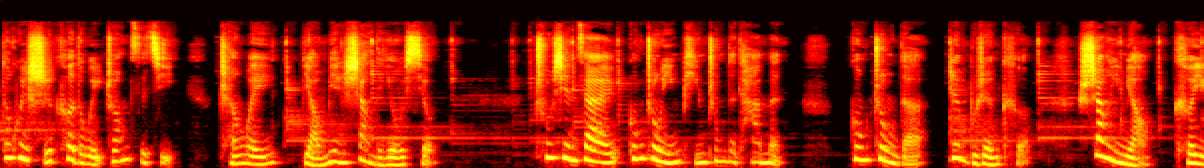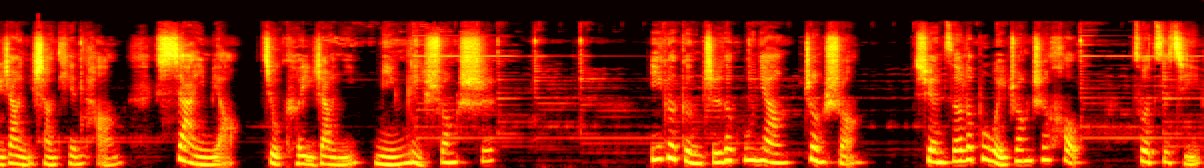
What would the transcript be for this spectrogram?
都会时刻的伪装自己，成为表面上的优秀。出现在公众荧屏中的他们，公众的认不认可？上一秒可以让你上天堂，下一秒。就可以让你名利双失。一个耿直的姑娘郑爽，选择了不伪装之后，做自己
